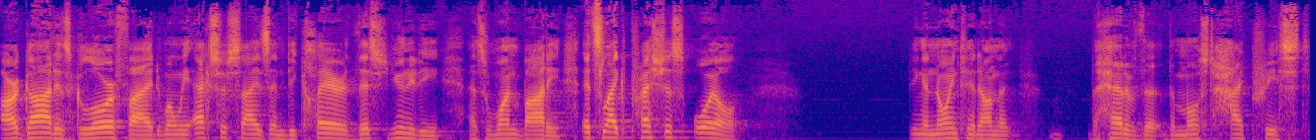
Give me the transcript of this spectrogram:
Our God is glorified when we exercise and declare this unity as one body. It's like precious oil being anointed on the, the head of the, the most high priest,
